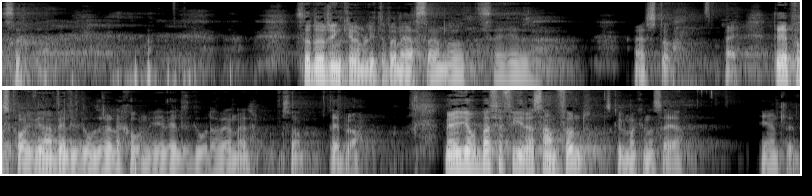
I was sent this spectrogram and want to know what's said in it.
Så, så då rynkar de lite på näsan och säger äsch då. Nej, det är på skoj. Vi har en väldigt god relation. Vi är väldigt goda vänner. Så det är bra. Men jag jobbar för fyra samfund, skulle man kunna säga. Egentligen.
